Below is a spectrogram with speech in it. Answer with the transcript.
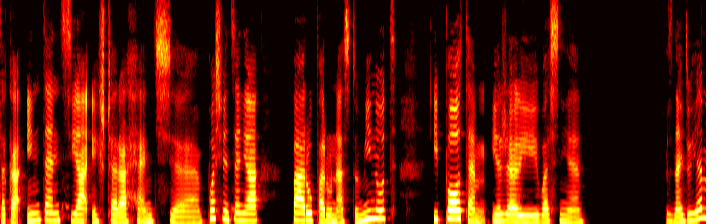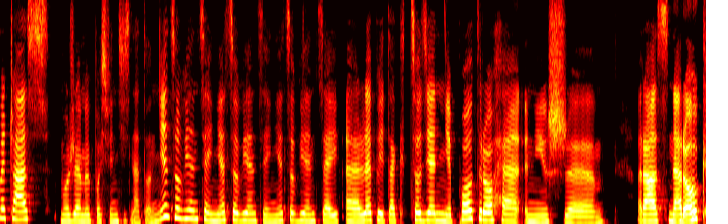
taka intencja i szczera chęć e, poświęcenia paru, parunastu minut. I potem, jeżeli właśnie znajdujemy czas, możemy poświęcić na to nieco więcej, nieco więcej, nieco więcej. E, lepiej tak codziennie po trochę niż e, raz na rok.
